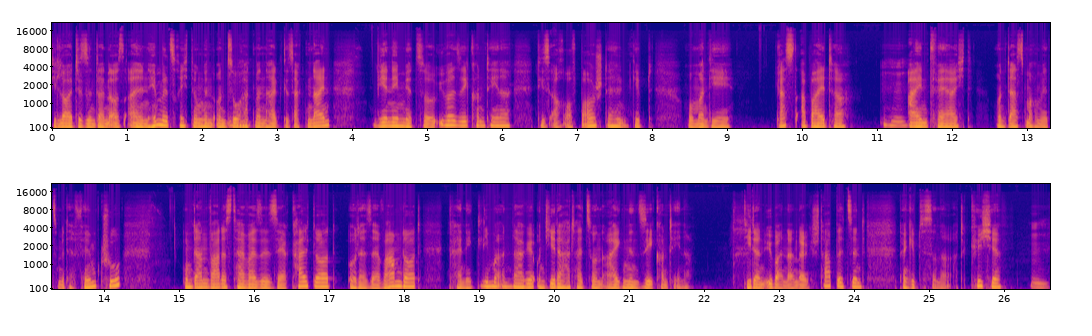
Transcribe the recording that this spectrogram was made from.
die Leute sind dann aus allen Himmelsrichtungen und so Mhm. hat man halt gesagt, nein, wir nehmen jetzt so Überseekontainer, die es auch auf Baustellen gibt, wo man die Gastarbeiter Mhm. einpfercht und das machen wir jetzt mit der Filmcrew. Und dann war das teilweise sehr kalt dort oder sehr warm dort, keine Klimaanlage und jeder hat halt so einen eigenen Seekontainer, die dann übereinander gestapelt sind. Dann gibt es so eine Art Küche. Hm.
